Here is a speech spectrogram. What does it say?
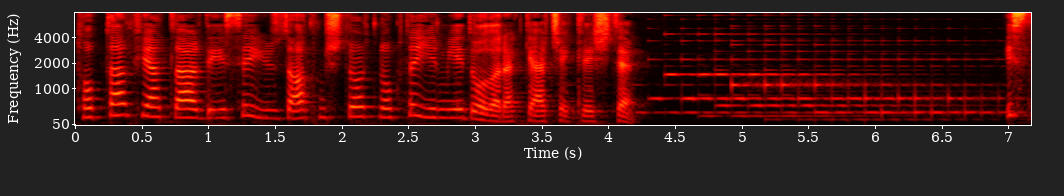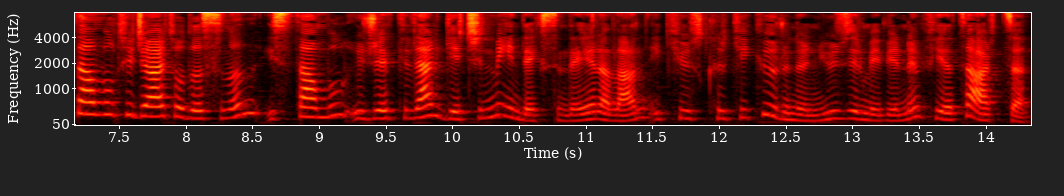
toptan fiyatlarda ise %64.27 olarak gerçekleşti. İstanbul Ticaret Odası'nın İstanbul Ücretliler Geçinme İndeksinde yer alan 242 ürünün 121'inin fiyatı arttı.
